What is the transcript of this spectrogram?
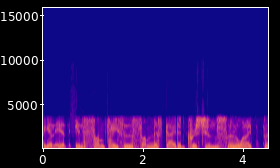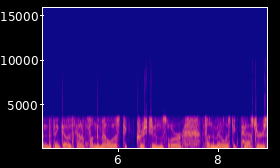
again, it, in some cases, some misguided Christians, and what I tend to think of as kind of fundamentalistic Christians or fundamentalistic pastors,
